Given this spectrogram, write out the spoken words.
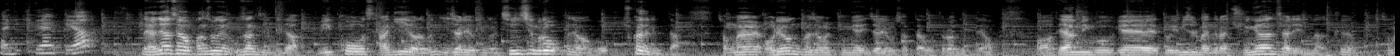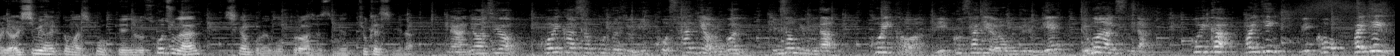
많이 기대할게요. 네, 안녕하세요. 방송인 우상진입니다. 위코 4기 여러분 이 자리에 오신 걸 진심으로 환영하고 축하드립니다. 정말 어려운 과정을 통해 이 자리에 오셨다고 들었는데요. 어, 대한민국의 또 이미지를 만드는 중요한 자리인 만큼 정말 열심히 활동하시고 개인적으로 소중한 시간 보내고 돌아가셨으면 좋겠습니다. 네, 안녕하세요. 코이카 서포터즈 위코 사기 여러분, 김성규입니다. 코이카와 위코 사기 여러분들을 위해 응원하겠습니다. 코이카 파이팅! 위코 파이팅!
